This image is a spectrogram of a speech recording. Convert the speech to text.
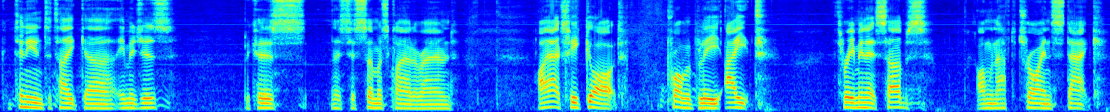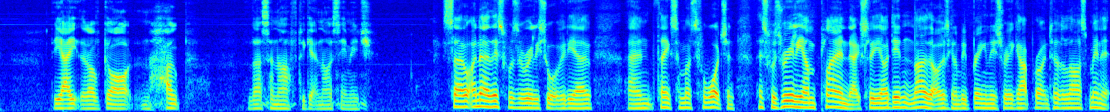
continuing to take uh, images because there's just so much cloud around. I actually got probably eight three minute subs. I'm gonna have to try and stack the eight that I've got and hope that that's enough to get a nice image. So I know this was a really short video and thanks so much for watching. This was really unplanned actually. I didn't know that I was going to be bringing this rig up right until the last minute.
